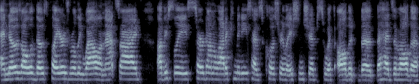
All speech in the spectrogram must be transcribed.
and knows all of those players really well on that side. Obviously, served on a lot of committees, has close relationships with all the, the, the heads of all the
